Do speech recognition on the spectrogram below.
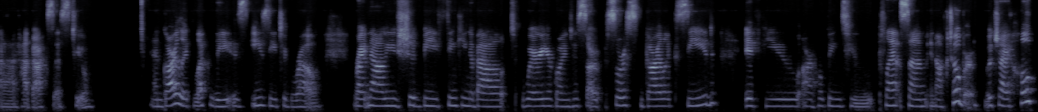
uh, have access to and garlic luckily is easy to grow right now you should be thinking about where you're going to so- source garlic seed if you are hoping to plant some in October, which I hope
